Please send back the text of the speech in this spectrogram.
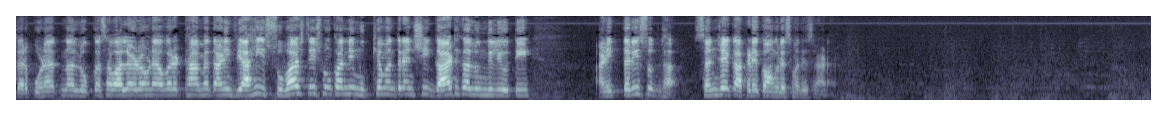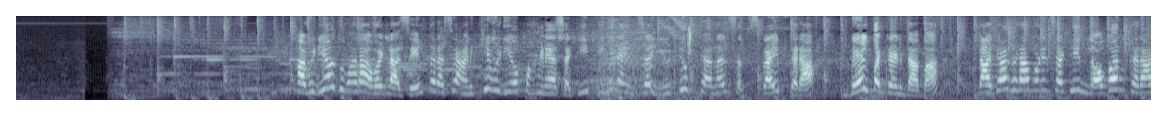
तर पुण्यातनं लोकसभा लढवण्यावर ठाम आहेत. आणि व्याही सुभाष देशमुखांनी मुख्यमंत्र्यांशी गाठ घालून दिली होती. आणि तरी सुद्धा संजय काकडे काँग्रेसमध्येच राहणार. हा व्हिडिओ तुम्हाला आवडला असेल तर असे आणखी व्हिडिओ पाहण्यासाठी टीव्ही नाईनचं युट्यूब चॅनल सबस्क्राईब करा. बेल बटन दाबा. ताज्या घडामोडींसाठी लॉग ऑन करा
